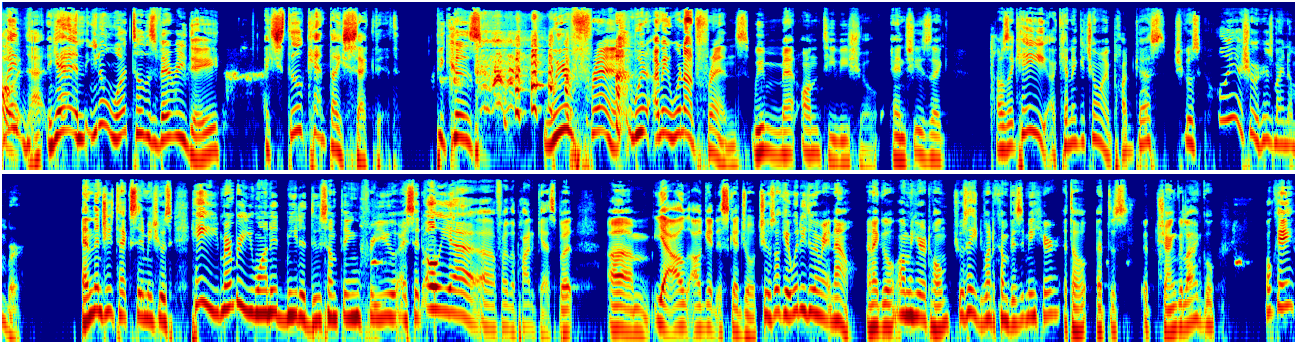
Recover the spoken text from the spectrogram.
Why that? Yeah, and you know what? Till this very day, I still can't dissect it because we're friends. I mean, we're not friends. We met on TV show, and she's like, I was like, hey, can I get you on my podcast? She goes, oh yeah, sure. Here's my number. And then she texted me. She goes, "Hey, remember you wanted me to do something for you?" I said, "Oh yeah, uh, for the podcast, but um, yeah, I'll, I'll get it scheduled." She goes, "Okay, what are you doing right now?" And I go, "I'm here at home." She goes, "Hey, do you want to come visit me here at the at this at Shangri-La?" I go, "Okay,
